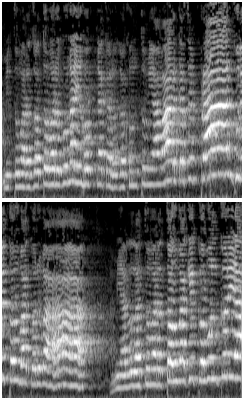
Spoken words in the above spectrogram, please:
আমি তোমার যত বড় গুণাই হোক না কেন, যখন তুমি আমার কাছে প্রাণ খুলে তৌবা করবা, আমি আল্লাহ তোমার তৌবাকে কবুল করিয়া,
